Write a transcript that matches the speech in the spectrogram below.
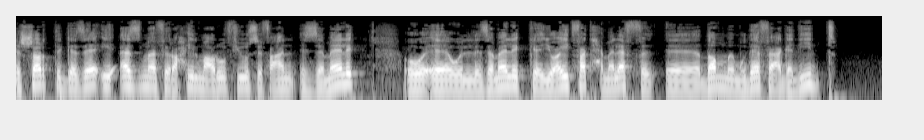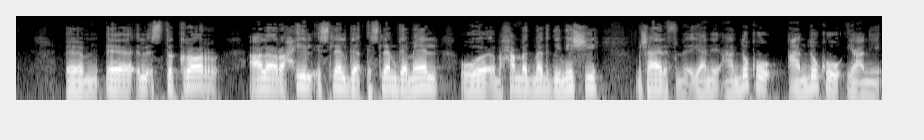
الشرط الجزائي أزمة في رحيل معروف يوسف عن الزمالك. والزمالك يعيد فتح ملف آه، ضم مدافع جديد. الاستقرار على رحيل إسلام جمال ومحمد مجدي مشي. مش عارف يعني عندكم عندكم يعني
